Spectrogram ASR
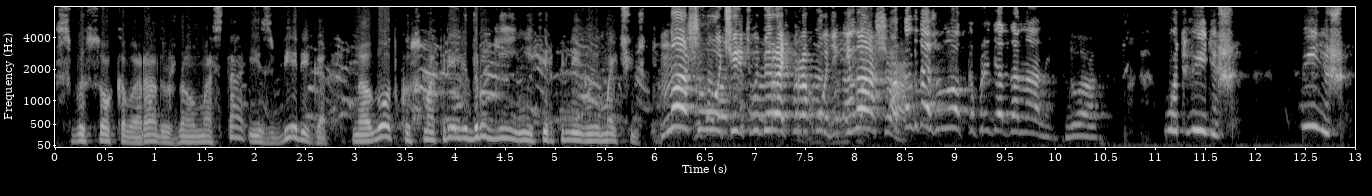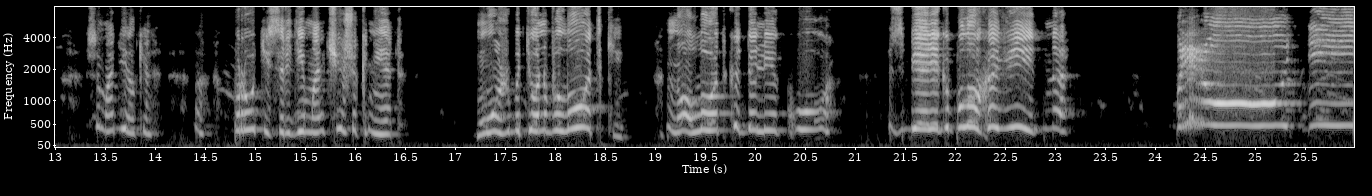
С высокого радужного моста из берега на лодку смотрели другие нетерпеливые мальчишки. Наша очередь выбирать пароходики, наша! А когда же лодка придет за нами? Да. Вот видишь, видишь, Самоделкин, прути среди мальчишек нет. Может быть, он в лодке, но лодка далеко. С берега плохо видно. Прутик!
